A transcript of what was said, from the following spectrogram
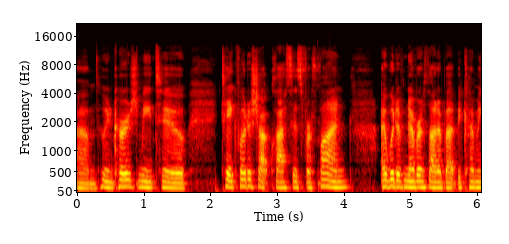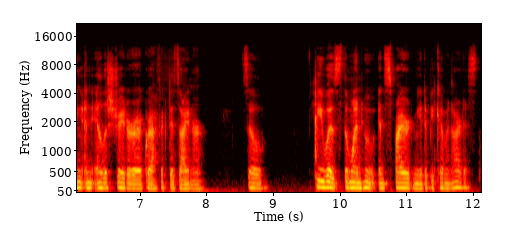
um, who encouraged me to take Photoshop classes for fun, I would have never thought about becoming an illustrator or a graphic designer. So he was the one who inspired me to become an artist.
